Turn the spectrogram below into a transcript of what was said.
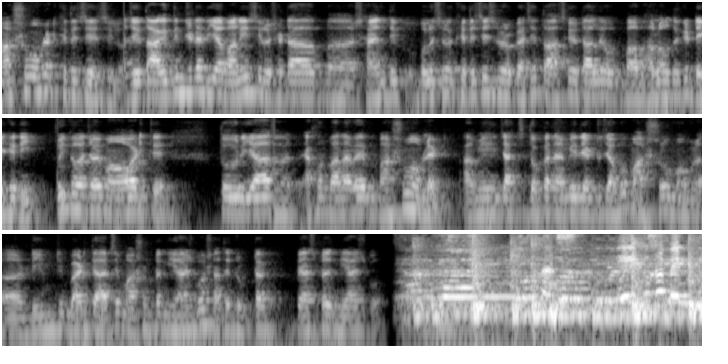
মাশরুম অমলেট খেতে চেয়েছিল। যেহেতু আগের দিন যেটা রিয়া বানিয়েছিল, সেটা সায়নদীপ বলেছিল খেতে চেয়েছিল ওর কাছে, তো আজকে তাহলে ভালো ওদেরকে ডেকে নিই। ওই খাওয়া যাবে মামা বাড়িতে, তো রিয়া এখন বানাবে মাশরুম অমলেট। আমি যাচ্ছি দোকানে, আমি একটু যাব, মাশরুম ডিম টিম বাড়িতে আছে, মাশরুমটা নিয়ে আসব, সাথে টুকটাক পেঁয়াজ পেঁয়াজ নিয়ে আসব। এই দুটো ব্যক্তি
